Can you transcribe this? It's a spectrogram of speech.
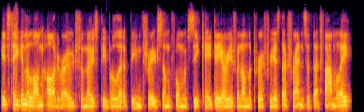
it's taken a long, hard road for most people that have been through some form of CKD or even on the periphery as their friends of their family.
